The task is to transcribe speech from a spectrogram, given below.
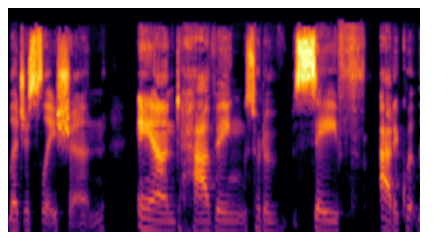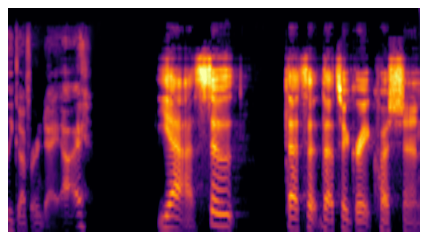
legislation and having sort of safe, adequately governed AI? Yeah, so that's a that's a great question,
